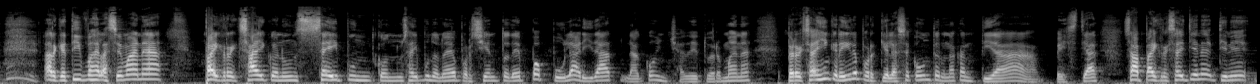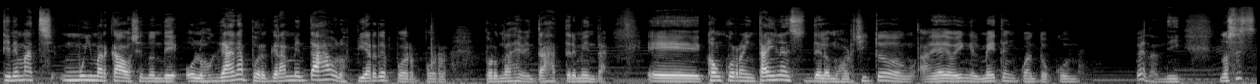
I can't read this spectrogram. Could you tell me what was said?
arquetipos de la semana. Pike Rek'Sai con un 6.9% de popularidad. La concha de tu hermana. Pero Rek'Sai es increíble porque le hace counter una cantidad bestial. O sea, Pike Rek'Sai tiene, tiene, tiene match muy marcados en donde o los gana por gran ventaja o los pierde por, por, por unas desventajas tremendas. Eh, Concurrent Thailands de lo mejorcito a día de hoy en el meta en cuanto con bueno, no sé,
